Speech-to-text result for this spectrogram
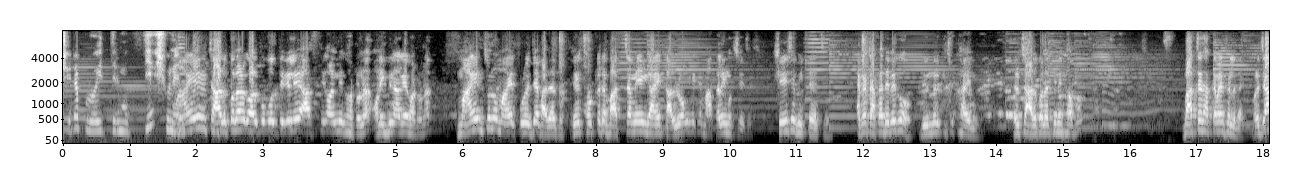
সেটা পুরোহিতদের মুখ দিয়ে শুনে। মায়ের চালকলার গল্প বলতে গেলে আজ থেকে অনেক ঘটনা, অনেকদিন আগে ঘটনা। মায়ের জন্য মায়ের পড়ে যায় বাজার করতে। ছোট্ট একটা বাচ্চা মেয়ে গায়ে কালো রং মেখে মা কালীর মতো চেয়েছে সে এসে ভিড়তে আছে একটা টাকা দেবে গো দিন ধরে কিছু খায়নি চাল কলা কিনে খাব। বাচ্চা ধাক্কা মেরে ফেলে দেয়। বলে, যা,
